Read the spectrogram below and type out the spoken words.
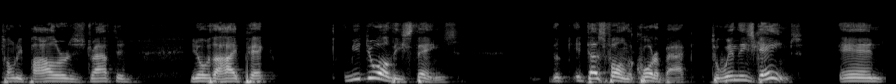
Tony Pollard is drafted, you know, with a high pick. I mean, you do all these things. It does fall on the quarterback to win these games and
